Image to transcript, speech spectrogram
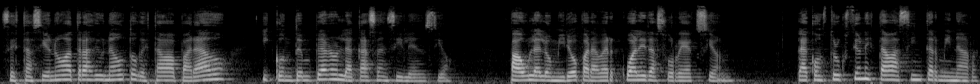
Se estacionó atrás de un auto que estaba parado y contemplaron la casa en silencio. Paula lo miró para ver cuál era su reacción. La construcción estaba sin terminar.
